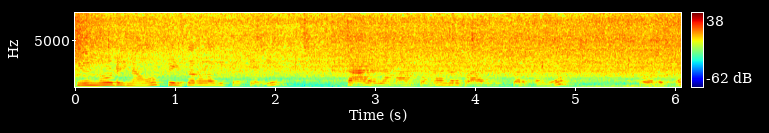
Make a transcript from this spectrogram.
ನೀವು ನೋಡ್ರಿ ನಾವು ಫ್ರೀಸರ್ ಒಳಗೆ ಇಟ್ಟಿರ್ತೀವಿ. ಕಾಳೆಲ್ಲ ಮಾಡ್ಕೊಂಡು ಅಂದ್ರೆ ಭಾಳ ಬರ್ತವೆ ಅದಕ್ಕೆ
